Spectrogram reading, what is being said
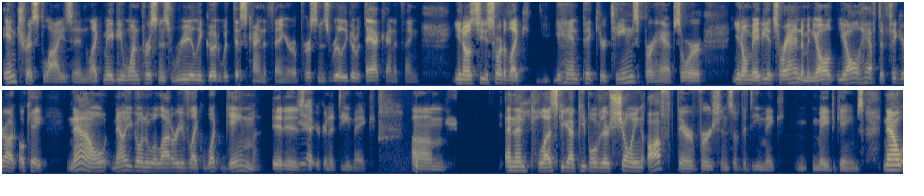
interest lies in. Like maybe one person is really good with this kind of thing, or a person is really good with that kind of thing. You know, so you sort of like you handpick your teams, perhaps, or you know maybe it's random, and you all you all have to figure out. Okay, now now you go into a lottery of like what game it is Yeah. that you're going to demake. Um, and then plus you got people over there showing off their versions of the demake made games. Now,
